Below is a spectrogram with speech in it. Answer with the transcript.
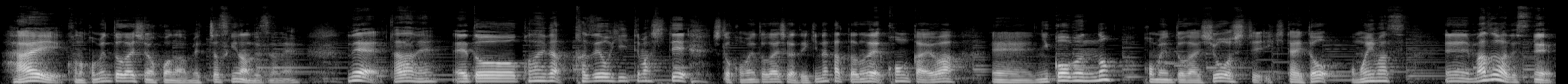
はい。このコメント返しのコーナーめっちゃ好きなんですよね。で、ただね、えっ、ー、と、この間風邪をひいてまして、ちょっとコメント返しができなかったので、今回は、えー、2個分のコメント返しをしていきたいと思います。えー、まずはですね、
